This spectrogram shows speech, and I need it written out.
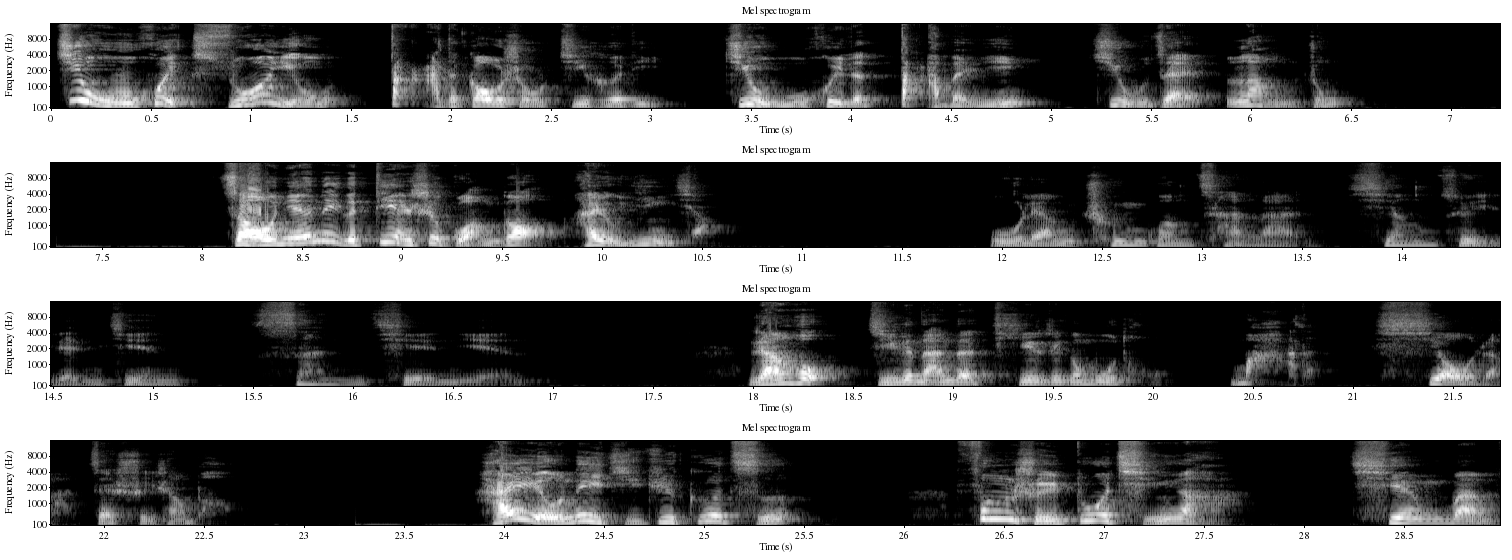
救武会所有大的高手集合地，救武会的大本营就在阆中。早年那个电视广告还有印象：“五粮春光灿烂，香醉人间三千年。”然后几个男的提着这个木桶，妈的，笑着在水上跑。还有那几句歌词：“风水多情啊，千万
